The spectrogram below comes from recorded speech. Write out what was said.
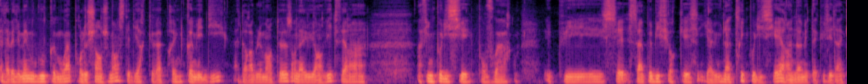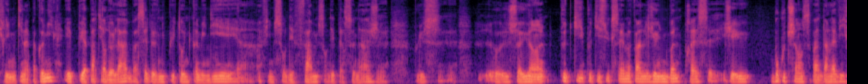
elle avait le même goût que moi pour le changement, c'est-à-dire qu'après une comédie adorable menteuse, on a eu envie de faire un, un film policier pour voir. Et puis, c'est un peu bifurqué. Il y a une intrigue policière, un homme est accusé d'un crime qu'il n'a pas commis. Et puis, à partir de là, bah, c'est devenu plutôt une comédie, un, film sur des femmes, sur des personnages. Plus, euh, ça a eu un petit, petit succès. Enfin, j'ai eu une bonne presse. J'ai eu beaucoup de chance. Enfin, dans la vie,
